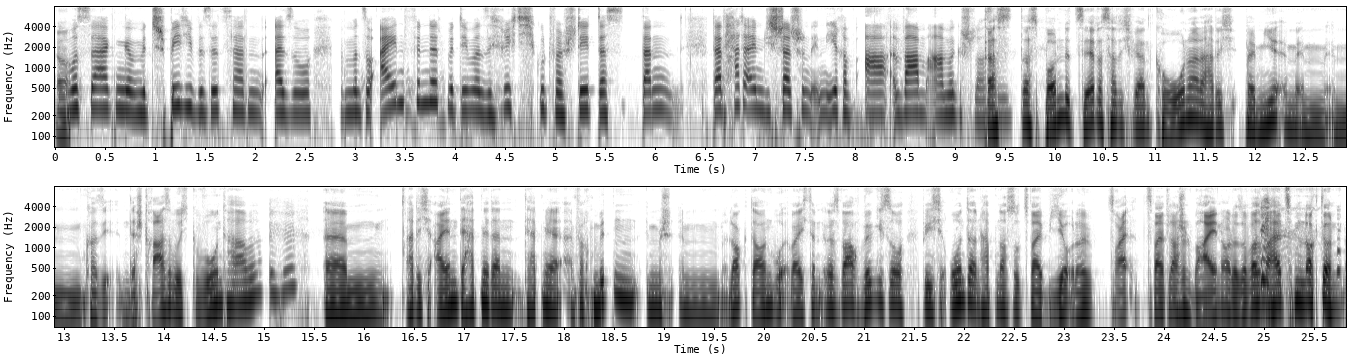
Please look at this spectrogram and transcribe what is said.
Ja. Ich muss sagen, mit Späti-Besitzern, also wenn man so einen findet, mit dem man sich richtig gut versteht, das, dann, dann hat einem die Stadt schon in ihre A warmen Arme geschlossen. Das, das bondet sehr, das hatte ich während Corona, da hatte ich bei mir im, im, im quasi in der Straße, wo ich gewohnt habe, Mhm. ähm, hatte ich einen, der hat mir dann, der hat mir einfach mitten im, im Lockdown, wo, weil ich dann, es war auch wirklich so, bin ich runter und habe noch so zwei Bier oder zwei, zwei Flaschen Wein oder so, was man halt zum Lockdown an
